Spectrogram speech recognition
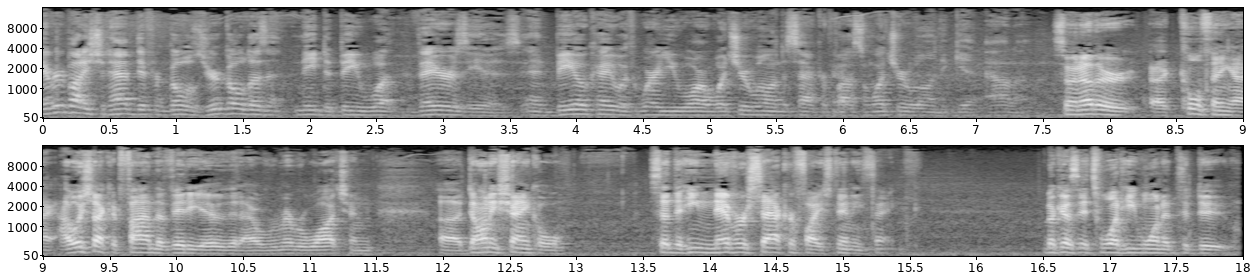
everybody should have different goals. Your goal doesn't need to be what theirs is, and be okay with where you are, what you're willing to sacrifice, and what you're willing to get out of it. So another uh, cool thing, I, I wish I could find the video that I remember watching. Uh, Donny Shankle said that he never sacrificed anything because it's what he wanted to do.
